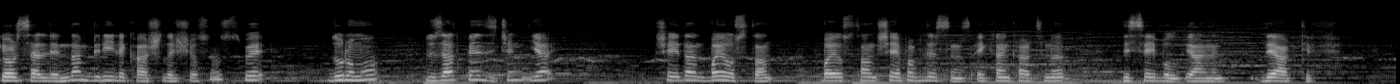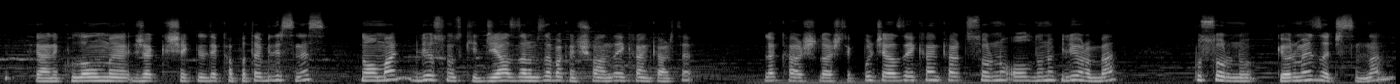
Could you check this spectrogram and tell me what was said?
görsellerinden biriyle karşılaşıyorsunuz ve durumu düzeltmeniz için ya şeyden BIOS'tan BIOS'tan şey yapabilirsiniz. Ekran kartını disable yani deaktif yani kullanılmayacak şekilde kapatabilirsiniz. Normal biliyorsunuz ki cihazlarımızda bakın şu anda ekran kartı ile karşılaştık. Bu cihazda ekran kartı sorunu olduğunu biliyorum ben. Bu sorunu görmeniz açısından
